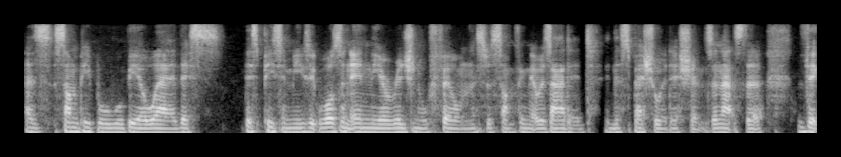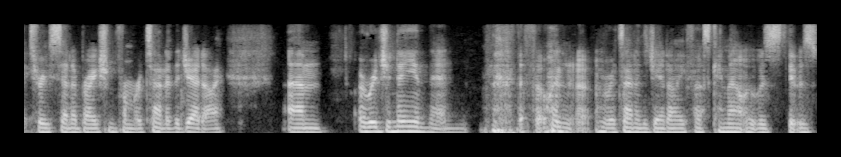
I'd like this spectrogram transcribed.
as some people will be aware, this this piece of music wasn't in the original film. This was something that was added in the special editions, and that's the victory celebration from Return of the Jedi. Um, originally, and then the film when Return of the Jedi first came out, it was it was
